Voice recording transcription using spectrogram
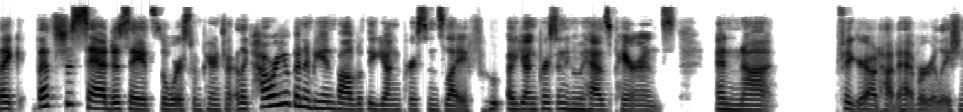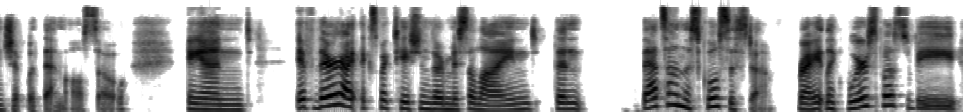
like that's just sad to say it's the worst when parents are like, how are you going to be involved with a young person's life, who a young person who has parents and not figure out how to have a relationship with them also. And if their expectations are misaligned, then that's on the school system, right? Like we're supposed to be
